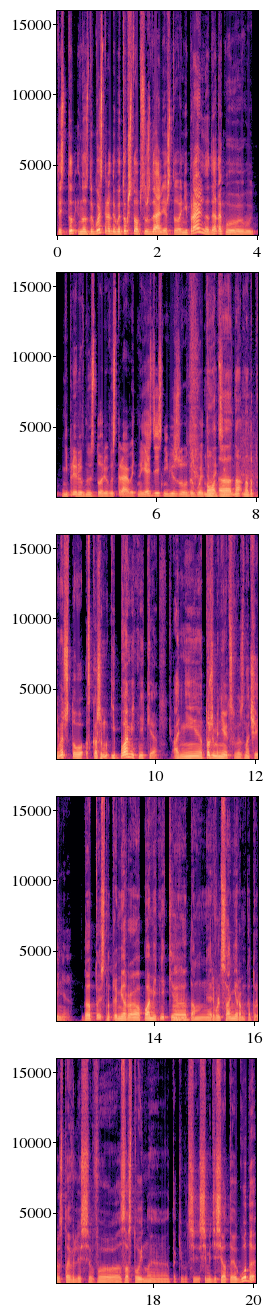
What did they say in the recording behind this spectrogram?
То есть тут, но с другой стороны, вы только что обсуждали, что неправильно, да, такую непрерывную историю выстраивать, но я здесь не вижу другой альтернативы. Но э, надо понимать, что, скажем, и памятники, они тоже меняют свое значение. Да, то есть, например, э, памятники угу. там революционерам, которые ставились в застойные такие вот 70-е годы,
